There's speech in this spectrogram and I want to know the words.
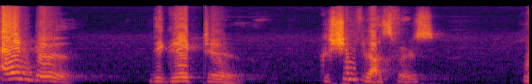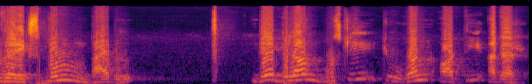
And uh, the great uh, Christian philosophers who were explaining Bible, they belong mostly to one or the other.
